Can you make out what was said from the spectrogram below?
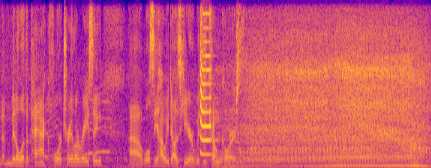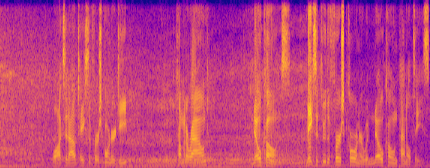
the middle of the pack for trailer racing. Uh, we'll see how he does here with the cone course. Walks it out, takes the first corner deep, coming around, no cones. Makes it through the first corner with no cone penalties.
